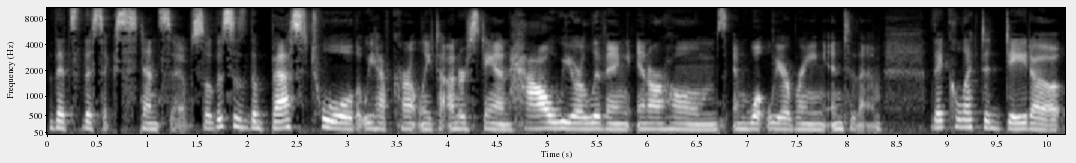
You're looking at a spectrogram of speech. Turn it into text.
that's this extensive. So, this is the best tool that we have currently to understand how we are living in our homes and what we are bringing into them. They collected data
